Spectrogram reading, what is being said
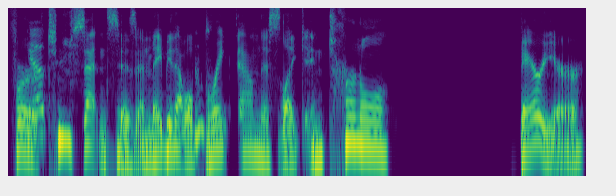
for Yep. two sentences, and maybe that will Mhm. break down this like internal barrier.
